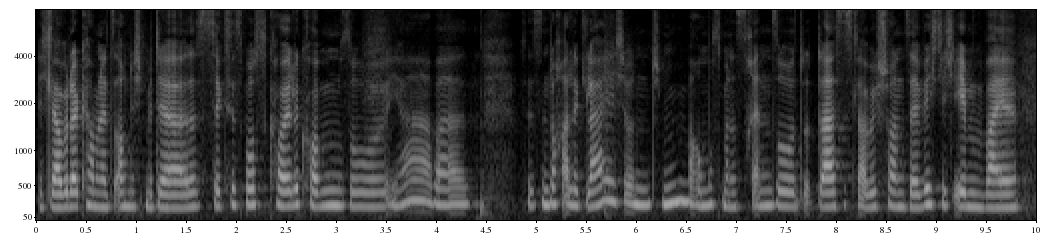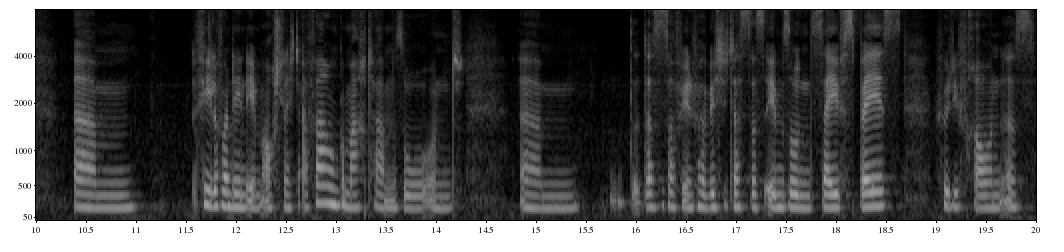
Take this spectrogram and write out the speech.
ich glaube, da kann man jetzt auch nicht mit der Sexismuskeule kommen, so, ja, aber sie sind doch alle gleich und hm, warum muss man das trennen? So, da ist es, glaube ich, schon sehr wichtig, eben weil ähm, viele von denen eben auch schlechte Erfahrungen gemacht haben, so und ähm, das ist auf jeden Fall wichtig, dass das eben so ein Safe Space für die Frauen ist.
